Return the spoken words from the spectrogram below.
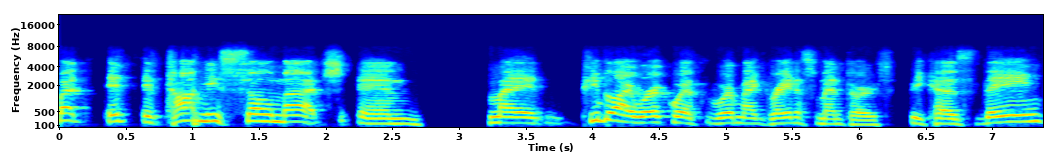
But it, it taught me so much. And my people I work with were my greatest mentors because they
